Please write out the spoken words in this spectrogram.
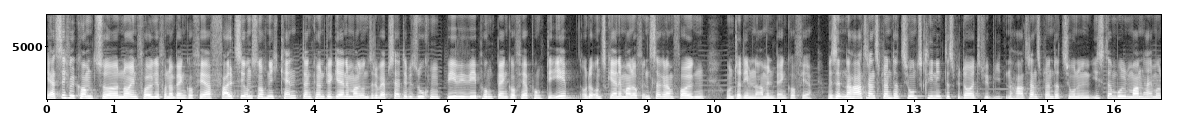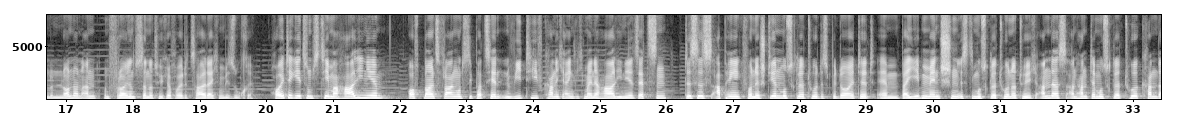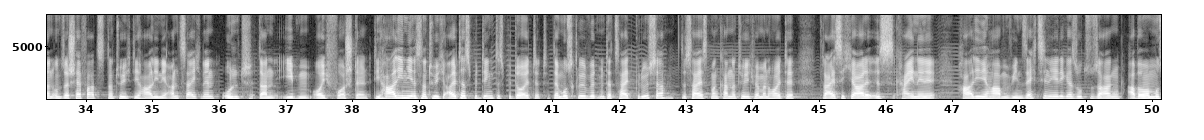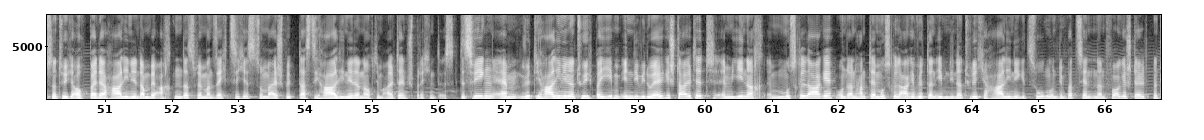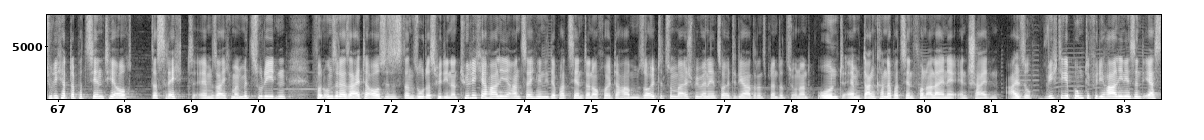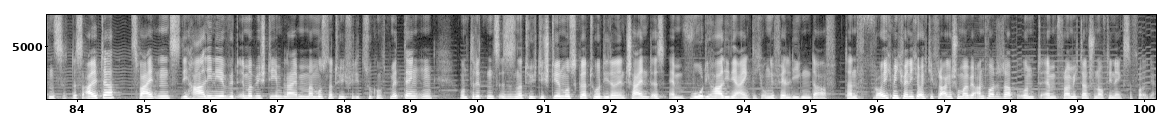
Herzlich willkommen zur neuen Folge von der Bank of Fair. Falls ihr uns noch nicht kennt, dann könnt ihr gerne mal unsere Webseite besuchen www.bankoffair.de oder uns gerne mal auf Instagram folgen unter dem Namen Bank of Fair. Wir sind eine Haartransplantationsklinik, das bedeutet, wir bieten Haartransplantationen in Istanbul, Mannheim und in London an und freuen uns dann natürlich auf eure zahlreichen Besuche. Heute geht es ums Thema Haarlinie. Oftmals fragen uns die Patienten, wie tief kann ich eigentlich meine Haarlinie setzen? Das ist abhängig von der Stirnmuskulatur. Das bedeutet, ähm, bei jedem Menschen ist die Muskulatur natürlich anders. Anhand der Muskulatur kann dann unser Chefarzt natürlich die Haarlinie anzeichnen und dann eben euch vorstellen. Die Haarlinie ist natürlich altersbedingt. Das bedeutet, der Muskel wird mit der Zeit größer. Das heißt, man kann natürlich, wenn man heute 30 Jahre ist, keine Haarlinie haben wie ein 16-Jähriger sozusagen. Aber man muss natürlich auch bei der Haarlinie dann beachten, dass wenn man 60 ist zum Beispiel, dass die Haarlinie dann auch dem Alter entsprechend ist. Deswegen ähm, wird die Haarlinie natürlich bei jedem individuell gestaltet, ähm, je nach ähm, Muskellage. Und anhand der Muskellage wird dann eben die natürliche Haarlinie gezogen und dem Patienten dann vorgestellt. Natürlich hat der Patient hier auch das Recht, ähm, sage ich mal, mitzureden. Von unserer Seite aus ist es dann so, dass wir die natürliche Haarlinie anzeichnen, die der Patient dann auch heute haben sollte, zum Beispiel, wenn er jetzt heute die Haartransplantation hat. Und ähm, dann kann der Patient von alleine entscheiden. Also, wichtige Punkte für die Haarlinie sind erstens das Alter, Zweitens, die Haarlinie wird immer bestehen bleiben. Man muss natürlich für die Zukunft mitdenken. Und drittens ist es natürlich die Stirnmuskulatur, die dann entscheidend ist, ähm, wo die Haarlinie eigentlich ungefähr liegen darf. Dann freue ich mich, wenn ich euch die Frage schon mal beantwortet habe und ähm, freue mich dann schon auf die nächste Folge.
